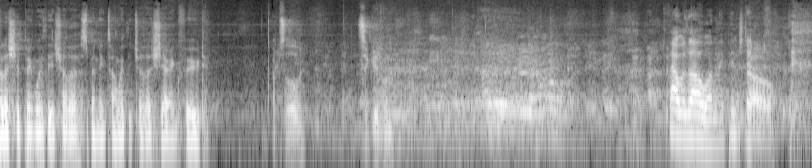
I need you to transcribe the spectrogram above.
Fellowshipping with each other, spending time with each other, sharing food. Absolutely. It's a good one. That was our one. They pinched it.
